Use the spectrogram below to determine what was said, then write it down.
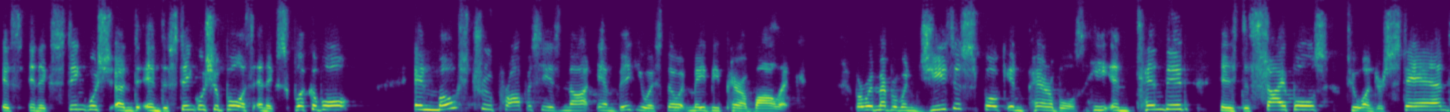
it's indistinguishable, it's inexplicable. And most true prophecy is not ambiguous, though it may be parabolic. But remember, when Jesus spoke in parables, he intended his disciples to understand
